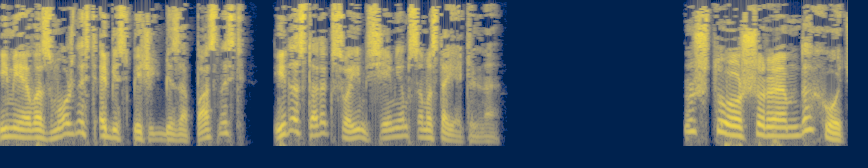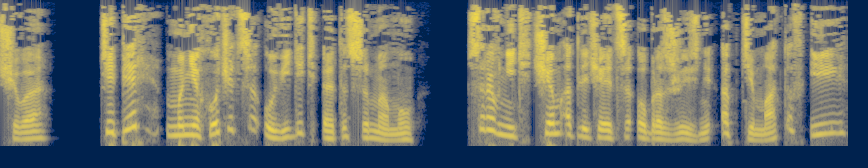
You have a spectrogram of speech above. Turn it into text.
имея возможность обеспечить безопасность и достаток своим семьям самостоятельно. Что ж, Рэм, доходчиво. Теперь мне хочется увидеть это самому, сравнить, чем отличается образ жизни оптиматов и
